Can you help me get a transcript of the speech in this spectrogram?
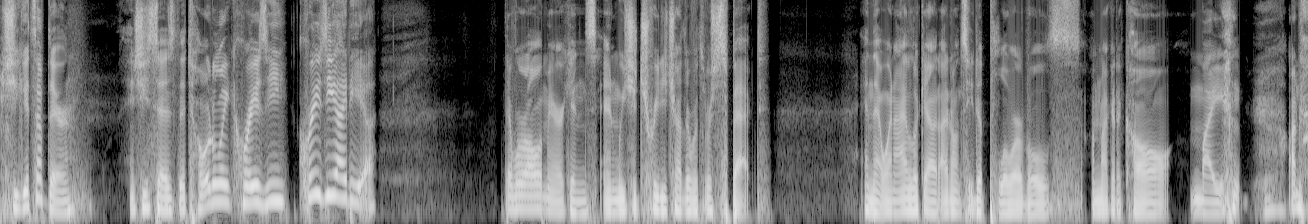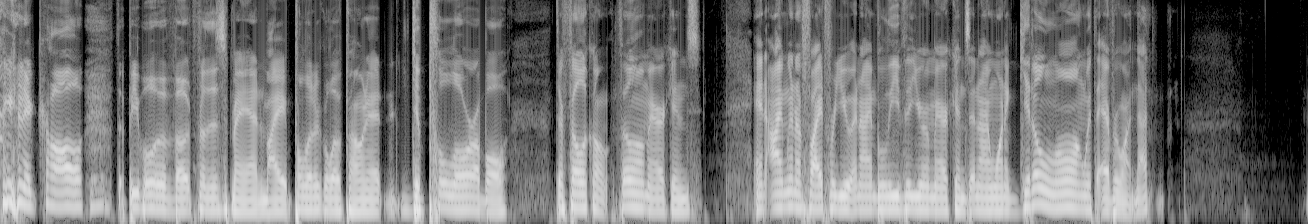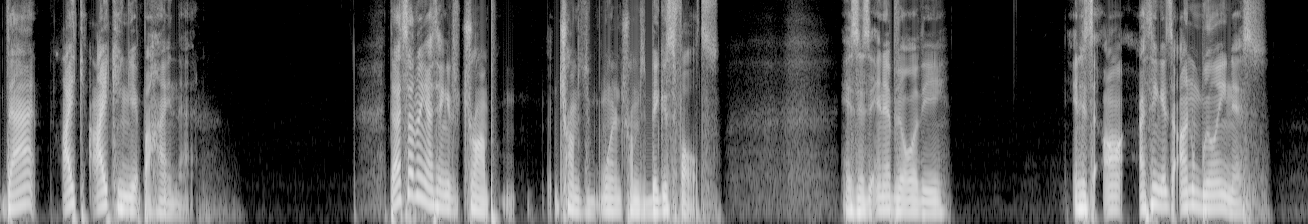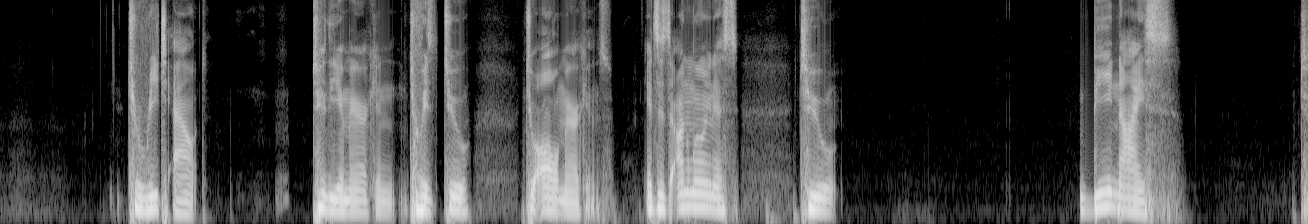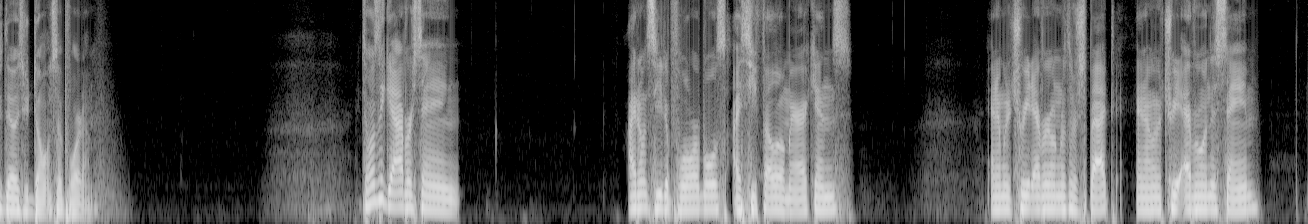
she gets up there and she says the totally crazy, crazy idea that we're all Americans and we should treat each other with respect. And that when I look out, I don't see deplorables. I'm not going to call my I'm not going to call the people who vote for this man, my political opponent, deplorable. They're fellow fellow Americans and I'm going to fight for you and I believe that you're Americans and I want to get along with everyone. That that I I can get behind that. That's something I think Trump Trump's one of Trump's biggest faults is his inability and his uh, I think his unwillingness to reach out to the American to his to to all Americans. It's his unwillingness to be nice to those who don't support him. Tulsi Gabbard saying, I don't see deplorables, I see fellow Americans, and I'm going to treat everyone with respect, and I'm going to treat everyone the same,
